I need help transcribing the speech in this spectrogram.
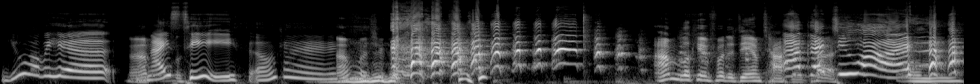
You over here, I'm- nice teeth. Okay. I'm what you. I'm looking for the damn topic. I bet Hush. you are. Um,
